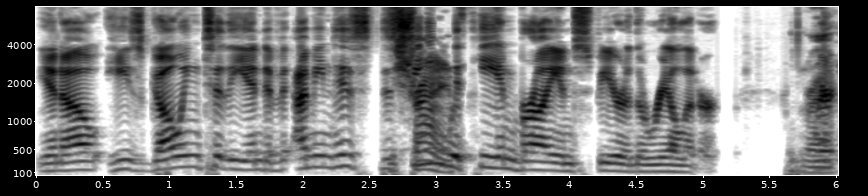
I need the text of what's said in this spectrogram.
You know, he's going to the end of I mean, his the He's scene trying. with he and Brian Speer, the realtor Right. where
